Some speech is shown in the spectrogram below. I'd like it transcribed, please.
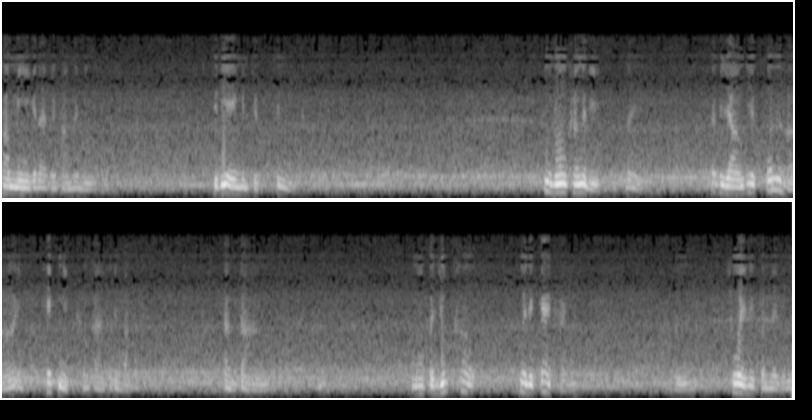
ความมีก็ได้เป็นความไม่มีก็ได้จุดนี้เองเป็นจุดซึ่ง ผู้รู้ครั้งอดีตได้และพยายามที่จะค้นหาเทคนิคของการปฏิบัติต่างๆ มาประยุกต์เข้าเพื่อจะแก้ไขหรือช่วยให้คนได้รู้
